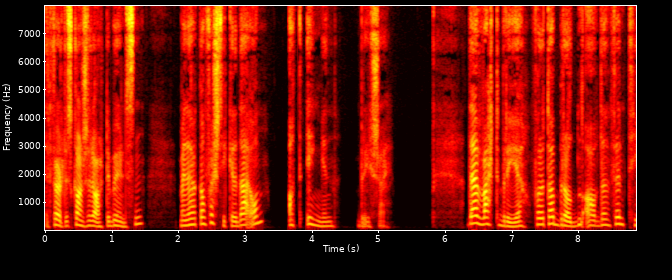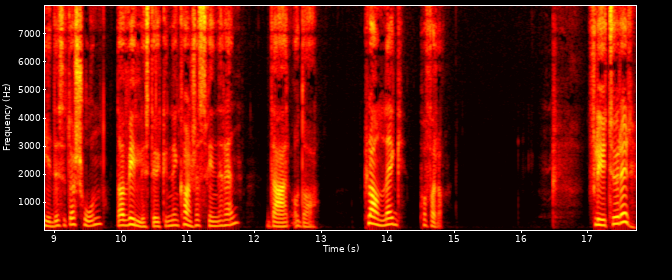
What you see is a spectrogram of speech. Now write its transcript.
Det føltes kanskje rart i begynnelsen, men jeg kan forsikre deg om at ingen bryr seg. Det er verdt bryet for å ta brodden av den fremtidige situasjonen da viljestyrken din kanskje svinner hen, der og da. Planlegg på forhånd. Flyturer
